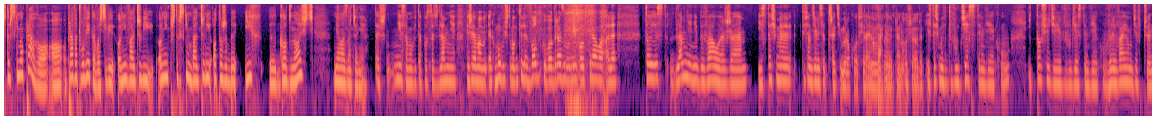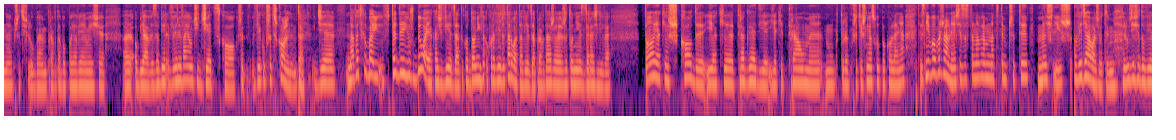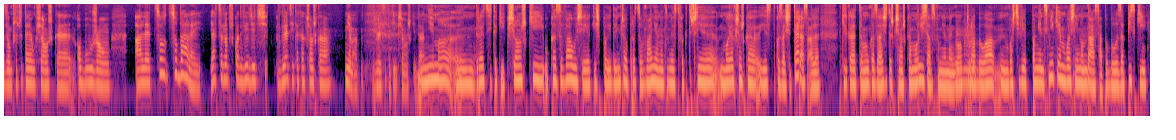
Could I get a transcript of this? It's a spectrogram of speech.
przede wszystkim o prawo, o, o, prawa człowieka. Właściwie oni walczyli, oni przede wszystkim walczyli o to, żeby ich y, godność miała znaczenie. Też niesamowita postać dla mnie. Wiesz, ja mam, jak mówisz, to mam tyle wątków, od razu bym je pootwierała, ale to jest dla mnie niebywałe, że jesteśmy w 1903 roku otwierają tak. E, ten ośrodek. Jesteśmy w XX wieku i to się dzieje w XX wieku. Wyrywają dziewczynę przed ślubem, prawda, bo pojawiają jej się e, objawy. Zabier wyrywają ci dziecko przed, w wieku przedszkolnym, tak. gdzie nawet chyba wtedy już była jakaś wiedza, tylko do nich akurat nie dotarła ta wiedza, prawda, że, że to nie jest zaraźliwe to, jakie szkody i jakie tragedie i jakie traumy, które przecież niosły pokolenia, to jest niewyobrażalne. Ja się zastanawiam nad tym, czy ty myślisz, powiedziałaś o tym, ludzie się dowiedzą, przeczytają książkę, oburzą, ale co, co dalej? Ja chcę na przykład wiedzieć, w Grecji taka książka nie ma w Grecji takiej książki, tak? Nie ma w Grecji takiej książki. Ukazywały się jakieś pojedyncze opracowania, natomiast faktycznie moja książka jest, ukazała się teraz, ale kilka lat temu ukazała się też książka Morisa wspomnianego, mhm. która była właściwie pamiętnikiem właśnie Nondasa. To były zapiski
